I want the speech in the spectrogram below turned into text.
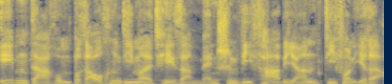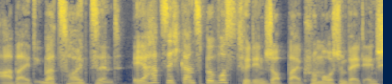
Eben darum brauchen die Malteser Menschen wie Fabian, die von ihrer Arbeit überzeugt sind. Er hat sich ganz bewusst für den Job bei Promotion Welt entschieden.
